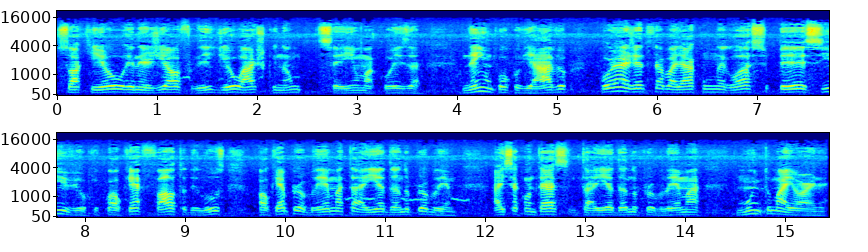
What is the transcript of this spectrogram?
Só que eu, energia off-grid, eu acho que não seria uma coisa nem um pouco viável, por a gente trabalhar com um negócio perecível, que qualquer falta de luz, qualquer problema estaria dando problema. Aí se acontece, estaria dando problema muito maior, né?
